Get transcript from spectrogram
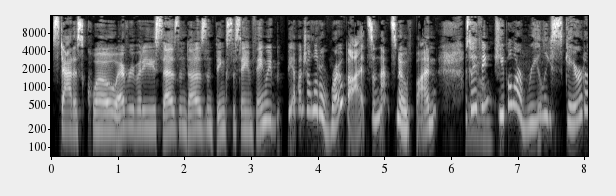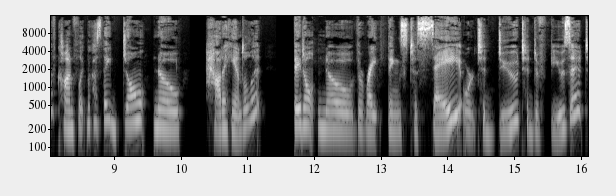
status quo. Everybody says and does and thinks the same thing. We'd be a bunch of little robots, and that's no fun. So I think people are really scared of conflict because they don't know how to handle it. They don't know the right things to say or to do to diffuse it.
